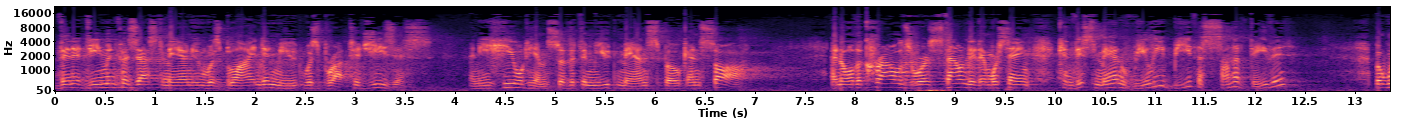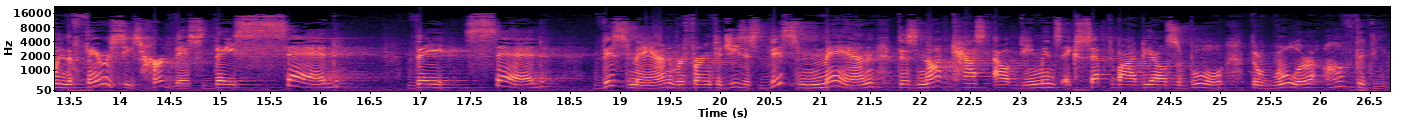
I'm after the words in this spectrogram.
Then a demon possessed man who was blind and mute was brought to Jesus, and he healed him so that the mute man spoke and saw. And all the crowds were astounded and were saying, Can this man really be the son of David? But when the Pharisees heard this, they said, They said, this man, referring to Jesus, this man does not cast out demons except by Beelzebul, the ruler of the demons.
